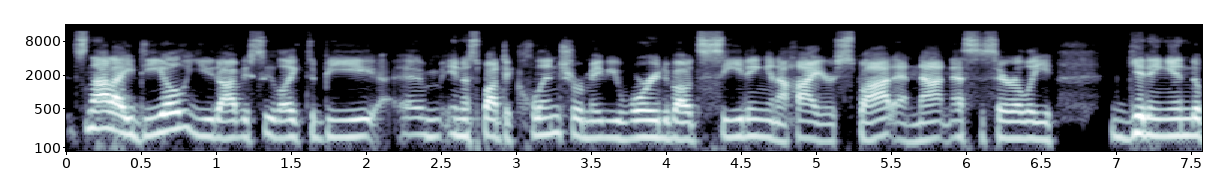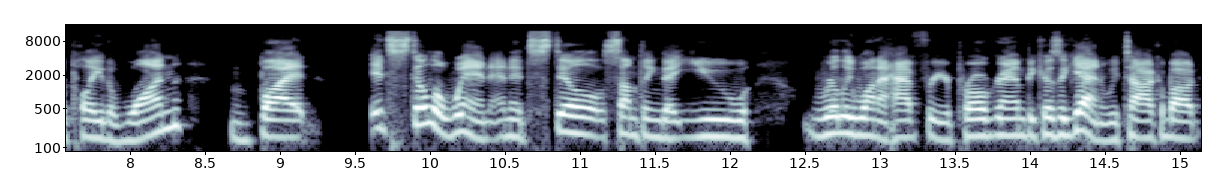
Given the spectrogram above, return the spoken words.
it's not ideal. You'd obviously like to be um, in a spot to clinch or maybe worried about seating in a higher spot and not necessarily getting in to play the one, but it's still a win and it's still something that you really want to have for your program because again we talk about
